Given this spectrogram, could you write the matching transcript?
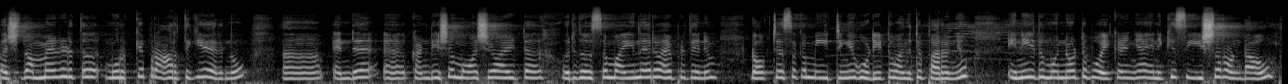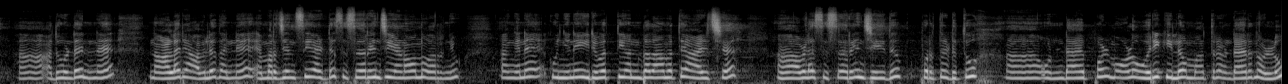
പരിശുദ്ധ അമ്മയുടെ അടുത്ത് മുറുക്കെ പ്രാർത്ഥിക്കുകയായിരുന്നു. എന്റെ കണ്ടീഷൻ മോശമായിട്ട് ഒരു ദിവസം വൈകുന്നേരം ആയപ്പോഴത്തേനും ഡോക്ടേഴ്സൊക്കെ മീറ്റിംഗ് കൂടിയിട്ട് വന്നിട്ട് പറഞ്ഞു. ഇനി ഇത് മുന്നോട്ട് പോയി കഴിഞ്ഞാൽ എനിക്ക് സീഷർ ഉണ്ടാവും. അതുകൊണ്ട് തന്നെ നാളെ രാവിലെ തന്നെ എമർജൻസി ആയിട്ട് സിസേറിയൻ ചെയ്യണമെന്ന് പറഞ്ഞു. അങ്ങനെ കുഞ്ഞിനെ ഇരുപത്തി ഒൻപതാമത്തെ ആഴ്ച അവളെ സിസേറിയൻ ചെയ്ത് പുറത്തെടുത്തു. ഉണ്ടായപ്പോൾ മോൾ ഒരു കിലോ മാത്രമേ ഉണ്ടായിരുന്നുള്ളൂ.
